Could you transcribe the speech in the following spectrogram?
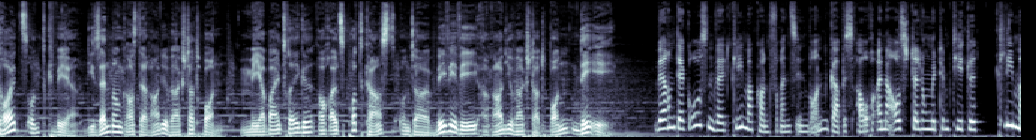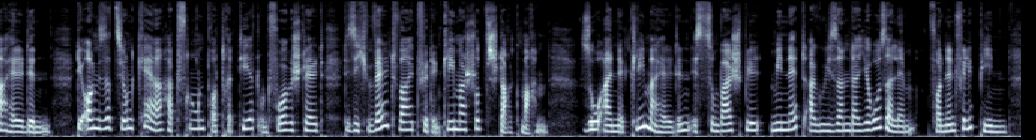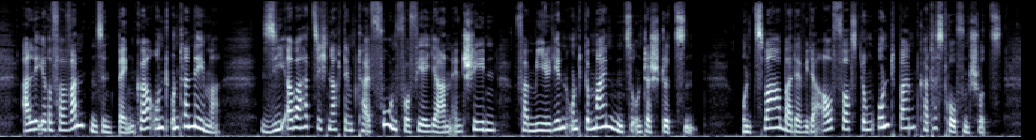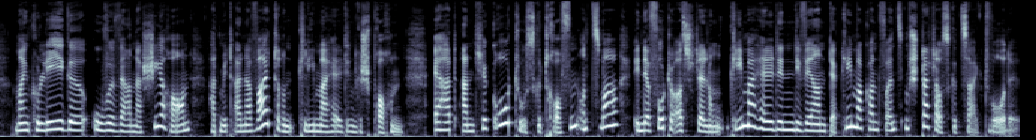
Kreuz und quer, die Sendung aus der Radiowerkstatt Bonn. Mehr Beiträge auch als Podcast unter www.radiowerkstattbonn.de. Während der großen Weltklimakonferenz in Bonn gab es auch eine Ausstellung mit dem Titel Klimaheldinnen. Die Organisation CARE hat Frauen porträtiert und vorgestellt, die sich weltweit für den Klimaschutz stark machen. So eine Klimaheldin ist zum Beispiel Minette Aguisanda Jerusalem von den Philippinen. Alle ihre Verwandten sind Banker und Unternehmer. Sie aber hat sich nach dem Taifun vor vier Jahren entschieden, Familien und Gemeinden zu unterstützen und zwar bei der Wiederaufforstung und beim Katastrophenschutz. Mein Kollege Uwe Werner Schierhorn hat mit einer weiteren Klimaheldin gesprochen. Er hat Antje Grothus getroffen, und zwar in der Fotoausstellung Klimaheldinnen, die während der Klimakonferenz im Stadthaus gezeigt wurde.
